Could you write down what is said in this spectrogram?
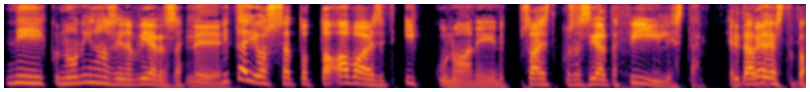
Niin, kun ne on ihan siinä vieressä. Niin. Mitä jos sä tota, avaisit ikkunaa, niin saisitko sä sieltä fiilistä? Et Pitää me- testata,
